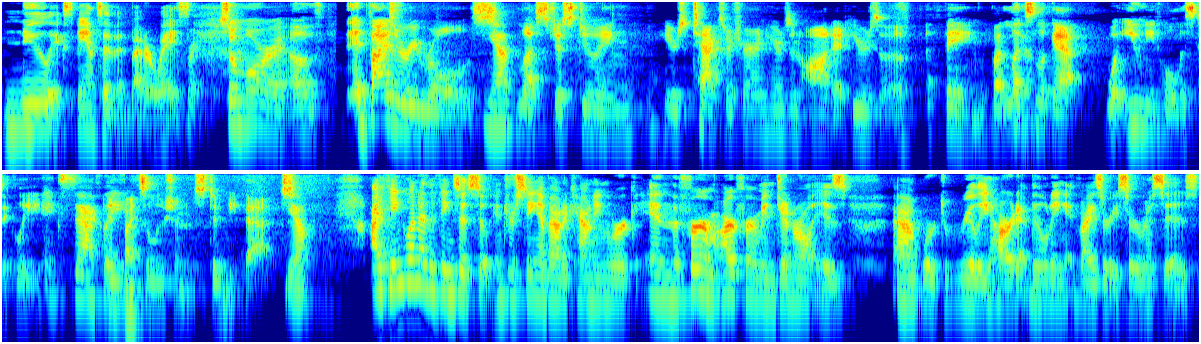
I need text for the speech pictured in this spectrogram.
new, expansive, and better ways. Right. So more of advisory roles. Yep. Less just doing here's a tax return, here's an audit, here's a, a thing. But let's look at what you need holistically Exactly. and find solutions to meet that. Yeah. I think one of the things that's so interesting about accounting work in the firm, our firm in general, is uh, worked really hard at building advisory services.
